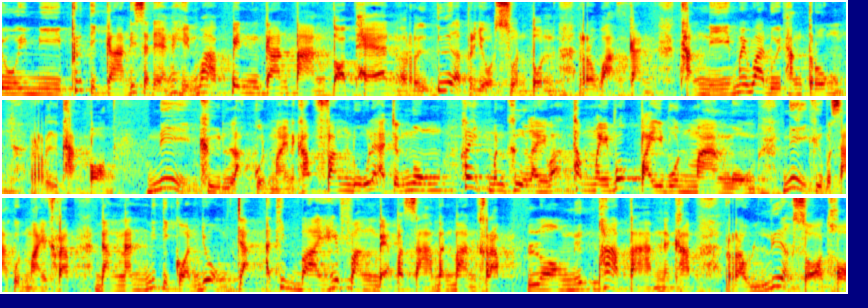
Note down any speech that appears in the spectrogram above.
โดยมีพฤติการที่แสดงให้เห็นว่าเป็นการต่างตอบแทนหรือเอื้อประโยชน์ส่วนตนระหว่างกัน ทั้งนี้ไม่ว่าโดดยทางตรงหรือทางอ้อม นี่คือหลักกฎหมายนะครับ ฟังดูแล้วอาจจะงง เฮ้ย มันคืออะไรวะทำไมวกไปวนมางง นี่คือภาษากฎหมายครับ ดังนั้นนิติกรโย่งจะอธิบายให้ฟังแบบภาษาบ้านๆครับ ลองนึกภาพตามนะครับ เราเลือกสอทอ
